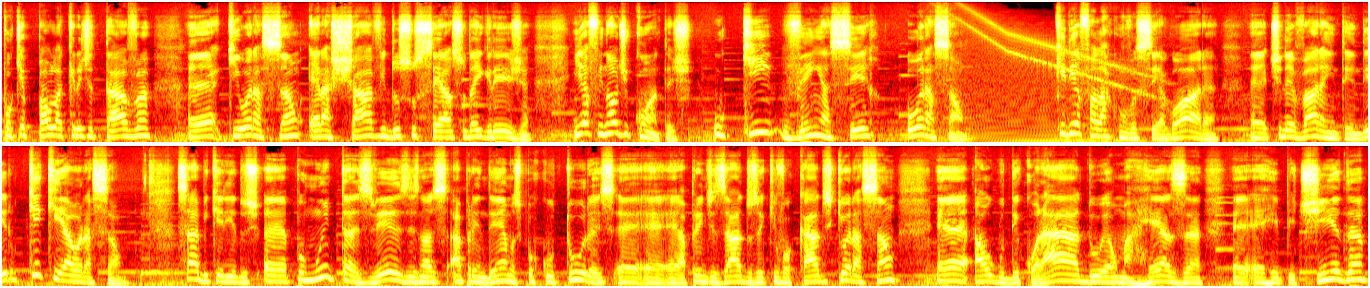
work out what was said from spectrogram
porque Paulo acreditava é, que oração era a chave do sucesso da igreja. E afinal de contas, o que vem a ser oração. Queria falar com você agora, é, te levar a entender o que, que é oração. Sabe, queridos, é, por muitas vezes nós aprendemos por culturas, é, é, é, aprendizados equivocados, que oração é algo decorado, é uma reza é, repetida,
